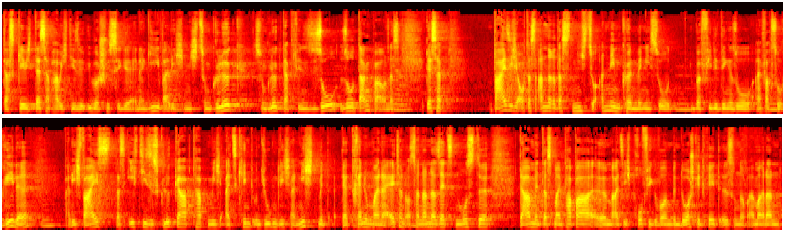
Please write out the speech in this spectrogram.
das gebe ich, deshalb habe ich diese überschüssige Energie, weil ich mich zum Glück, zum Glück dafür so, so dankbar. Und das, Ja. deshalb weiß ich auch, dass andere das nicht so annehmen können, wenn ich so über viele Dinge so einfach so rede, weil ich weiß, dass ich dieses Glück gehabt habe, mich als Kind und Jugendlicher nicht mit der Trennung meiner Eltern auseinandersetzen musste, damit, dass mein Papa, ähm, als ich Profi geworden bin, durchgedreht ist und auf einmal dann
